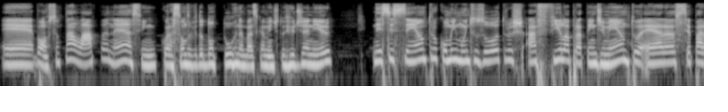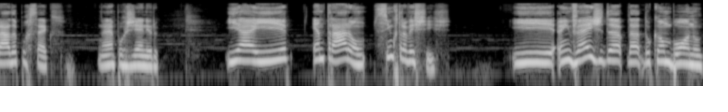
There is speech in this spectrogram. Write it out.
É, bom, centro da Lapa, né, assim, coração da vida noturna, basicamente, do Rio de Janeiro. Nesse centro, como em muitos outros, a fila para atendimento era separada por sexo, né, por gênero. E aí entraram cinco travestis. E ao invés da, da- do cambono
